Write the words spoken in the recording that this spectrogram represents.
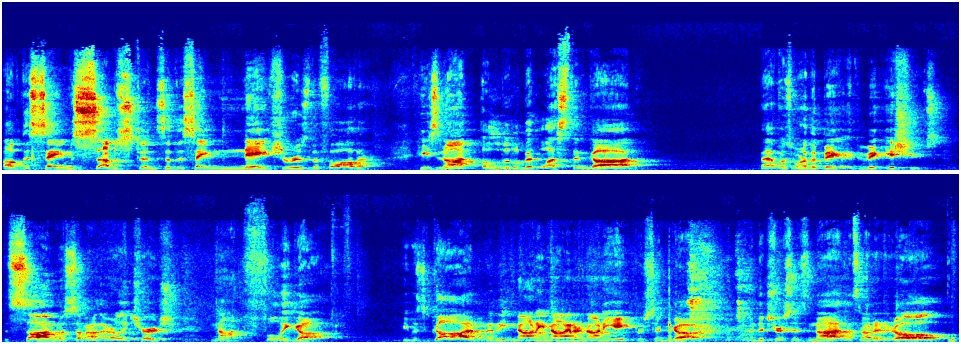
of the same substance, of the same nature as the Father. He's not a little bit less than God. That was one of the big, the big issues. The Son was somehow in the early church not fully God. He was God, but maybe 99 or 98% God. And the church says, not, that's not it at all.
